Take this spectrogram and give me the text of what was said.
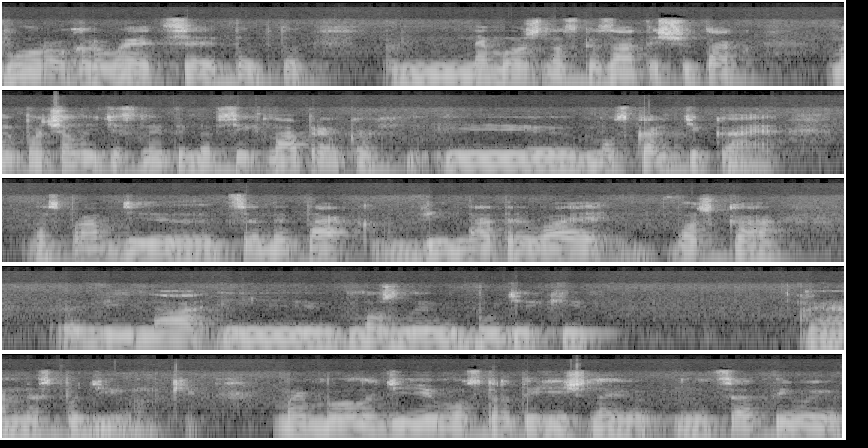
ворог рветься. Тобто не можна сказати, що так ми почали тіснити на всіх напрямках, і москаль тікає. Насправді е, це не так. Війна триває, важка е, війна і можливі будь-які е, несподіванки. Ми володіємо стратегічною ініціативою,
